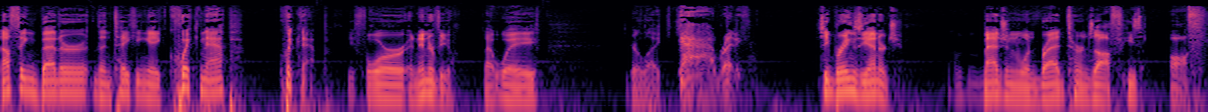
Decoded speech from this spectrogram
Nothing better than taking a quick nap, quick nap before an interview. That way, you're like, yeah, I'm ready. He brings the energy. Imagine when Brad turns off, he's off.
